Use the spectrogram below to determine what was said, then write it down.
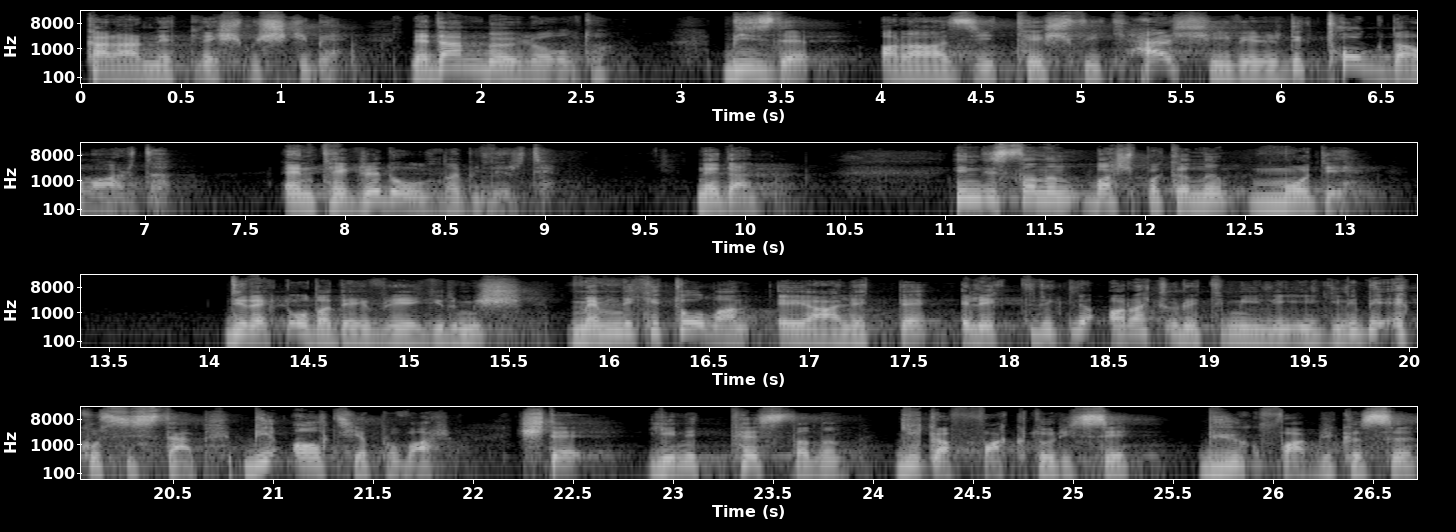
Karar netleşmiş gibi. Neden böyle oldu? Biz de arazi, teşvik, her şeyi verirdik. TOG da vardı. Entegre de olunabilirdi. Neden? Hindistan'ın başbakanı Modi direkt o da devreye girmiş. Memleketi olan eyalette elektrikli araç üretimiyle ilgili bir ekosistem, bir altyapı var. İşte yeni Tesla'nın Gigafactory'si, büyük fabrikası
